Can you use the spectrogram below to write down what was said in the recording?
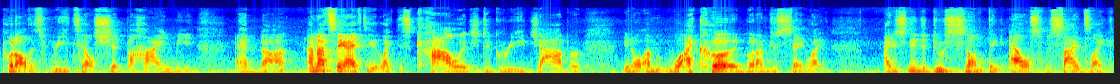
put all this retail shit behind me. And uh, I'm not saying I have to get like this college degree job or, you know, I'm, well, I could, but I'm just saying like I just need to do something else besides like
